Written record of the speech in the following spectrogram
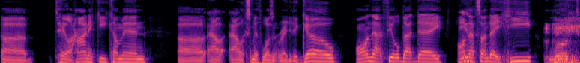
uh, Taylor Heinicke come in. Uh, Al- Alex Smith wasn't ready to go on that field that day. On He- that Sunday, he looked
